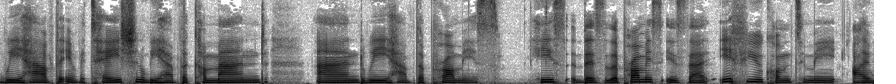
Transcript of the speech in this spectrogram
we have the invitation, we have the command, and we have the promise. He's this the promise is that if you come to me, I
